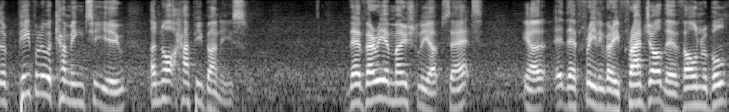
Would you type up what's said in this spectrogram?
the people who are coming to you are not happy bunnies. They're very emotionally upset. You know, they're feeling very fragile. They're vulnerable.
